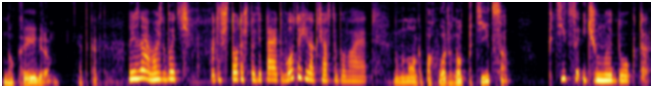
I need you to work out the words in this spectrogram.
но к играм это как-то... Ну, не знаю, может быть, это что-то, что витает в воздухе, как часто бывает. Ну, много похожих. Но вот птица. Птица и чумной доктор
